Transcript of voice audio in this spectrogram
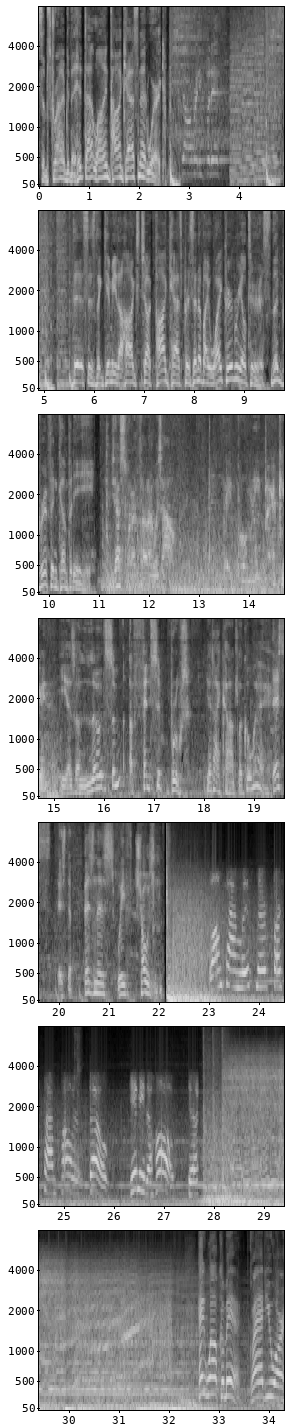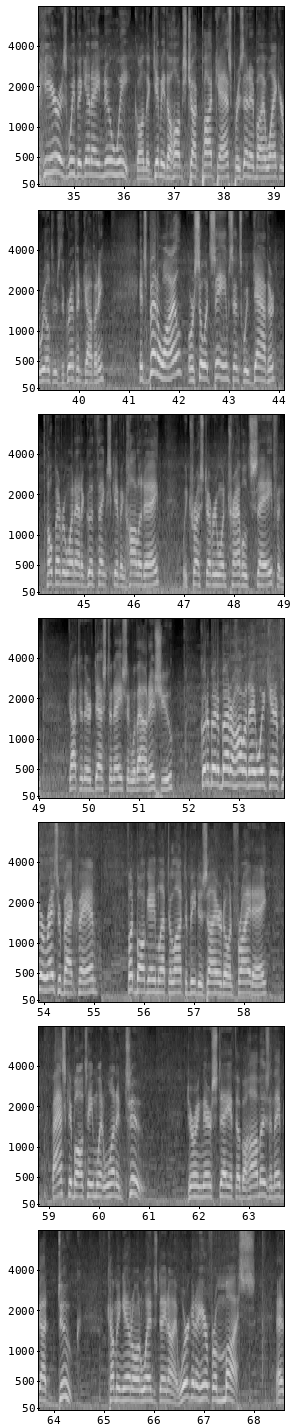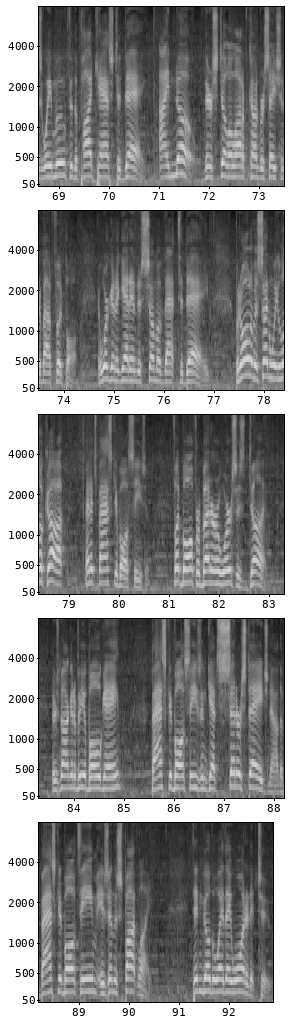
Subscribe to the Hit That Line Podcast Network. Y'all ready for this? This is the Gimme the Hawgs Chuck podcast presented by Weichert Realtors, the Griffin Company. Just when I thought I was out, they pulled me back in. He is a loathsome, offensive brute, yet I can't look away. This is the business we've chosen. Long time listener, first time caller. So, give me the hog, Chuck. Hey, welcome in. Glad you are here as we begin a new week on the Gimme the Hawgs Chuck podcast presented by Weichert Realtors, the Griffin Company. It's been a while, or so it seems, since we've gathered. Hope everyone had a good Thanksgiving holiday. We trust everyone traveled safe and got to their destination without issue. Could have been a better holiday weekend if you're a Razorback fan. Football game left a lot to be desired on Friday. Basketball team went 1 and 2 during their stay at the Bahamas, and they've got Duke coming in on Wednesday night. We're going to hear from Muss as we move through the podcast today. I know there's still a lot of conversation about football, and we're going to get into some of that today. But all of a sudden, we look up, and it's basketball season. Football, for better or worse, is done. There's not going to be a bowl game. Basketball season gets center stage now. The basketball team is in the spotlight didn't go the way they wanted it to.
